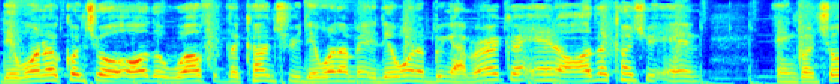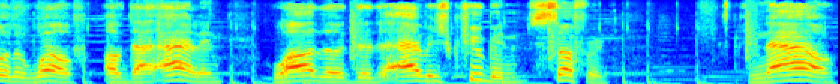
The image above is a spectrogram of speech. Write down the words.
They want to control all the wealth of the country. They want to they want to bring America in or other country in and control the wealth of that island while the, the, the average Cuban suffered. Now,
